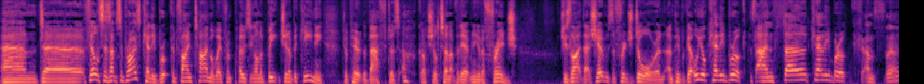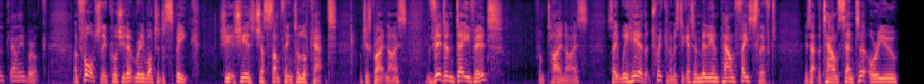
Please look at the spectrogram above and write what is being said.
And uh, Phil says, I'm surprised Kelly Brook could find time away from posing on a beach in a bikini to appear at the BAFTAs. Oh, God, she'll turn up for the opening of a fridge. She's like that. She opens the fridge door and, and people go, Oh, you're Kelly Brook. I'm so Kelly Brook. I'm so Kelly Brook. Unfortunately, of course, you don't really want her to speak. She, she is just something to look at, which is quite nice. Vid and David from Ty Nice say, We hear that Twickenham is to get a million pound facelift. Is that the town centre or are you,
